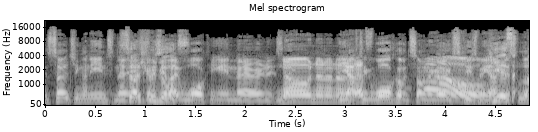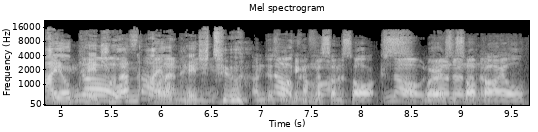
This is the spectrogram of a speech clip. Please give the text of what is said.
searching on the internet Search is going to be like walking in there and it's No, like, no, no, no, You have to walk over to someone and go, "Excuse me, I'm Here's just looking. aisle page that's one, aisle page mean. two. I'm just No, looking come for some socks. No, Where's no, the no, sock no, no. aisle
